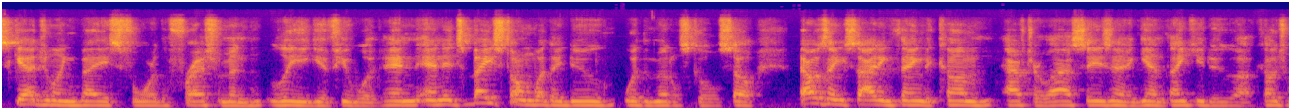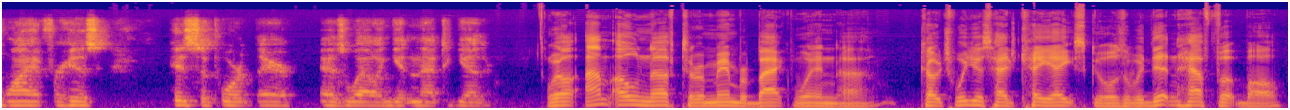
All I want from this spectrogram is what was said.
scheduling base for the freshman league, if you would, and and it's based on what they do with the middle school. So that was an exciting thing to come after last season. Again, thank you to uh, Coach Wyatt for his his support there as well and getting that together. Well, I'm old enough to remember back when, uh, Coach, we just had K8 schools and we didn't have football,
